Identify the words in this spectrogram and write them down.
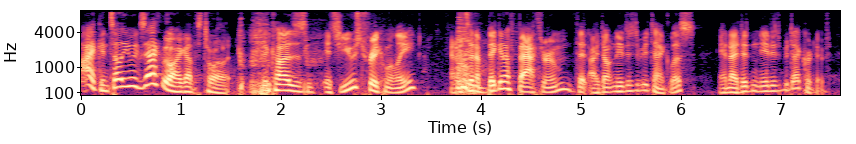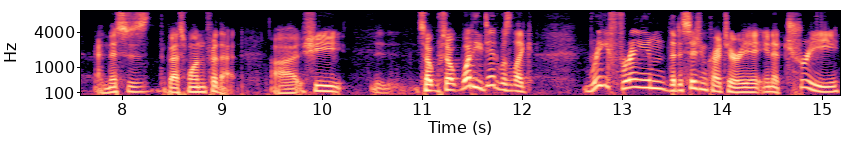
I can tell you exactly why I got this toilet because it's used frequently and it's in a big enough bathroom that I don't need it to be tankless and I didn't need it to be decorative. And this is the best one for that. Uh, she, so, so what he did was like reframe the decision criteria in a tree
